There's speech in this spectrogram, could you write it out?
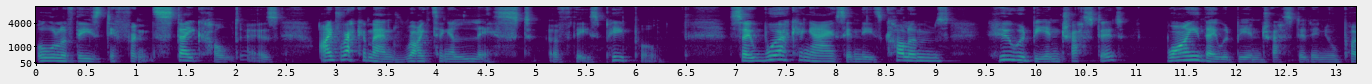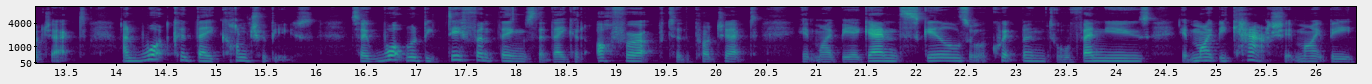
all of these different stakeholders, I'd recommend writing a list of these people. So working out in these columns who would be interested, why they would be interested in your project, and what could they contribute. So what would be different things that they could offer up to the project. It might be again skills or equipment or venues, it might be cash, it might be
